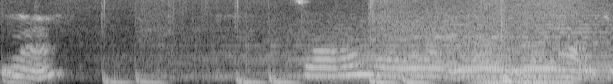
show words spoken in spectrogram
На. Це оружие я не ненавиджу.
